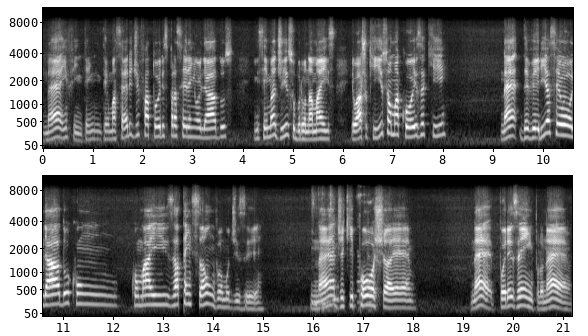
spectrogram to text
né? Enfim, tem, tem uma série de fatores para serem olhados em cima disso, Bruna, mas eu acho que isso é uma coisa que né, deveria ser olhado com, com mais atenção, vamos dizer. Né? De que, poxa, é. Né, por exemplo, né,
